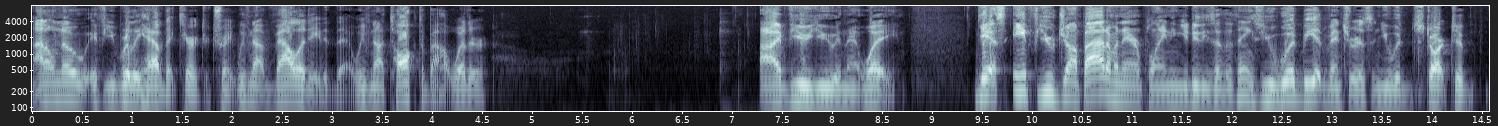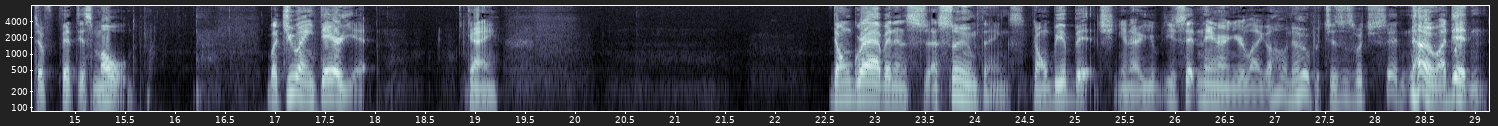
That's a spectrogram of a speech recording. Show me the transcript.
I don't know if you really have that character trait. We've not validated that. We've not talked about whether I view you in that way. Yes, if you jump out of an airplane and you do these other things, you would be adventurous and you would start to, to fit this mold. But you ain't there yet. Okay? Don't grab it and assume things. Don't be a bitch. You know, you, you're sitting there and you're like, oh, no, but this is what you said. No, I didn't.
